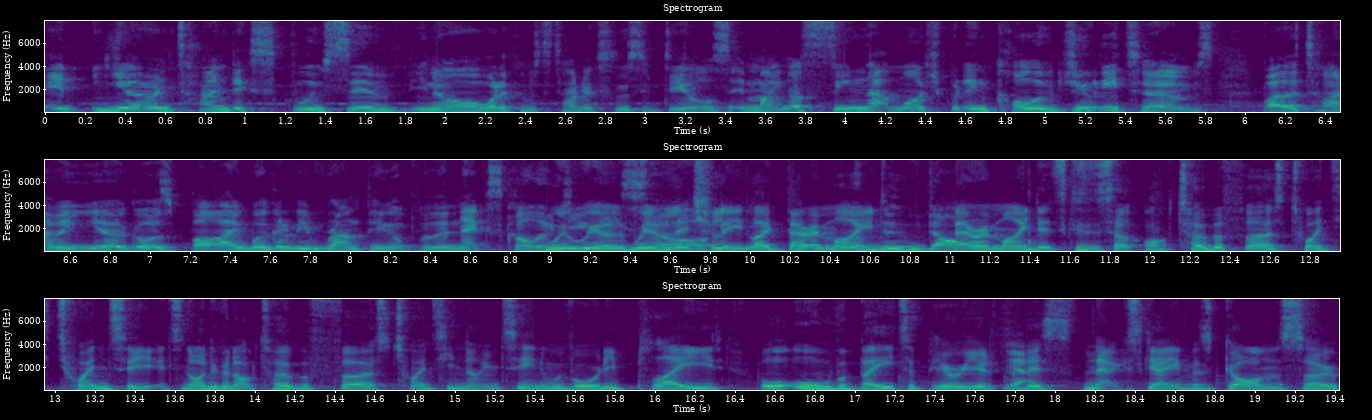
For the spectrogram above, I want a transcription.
a year and timed exclusive. You know, when it comes to timed exclusive deals, it might not seem that much, but in Call of Duty terms, by the time a year goes by, we're going to be ramping up for the next Call of we, Duty. we, we're so literally like bear in mind bear in mind it's because it's October 1st 2020 it's not even October 1st 2019 we've already played or all the beta period for Yeah. this next game has gone so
